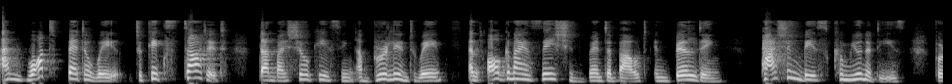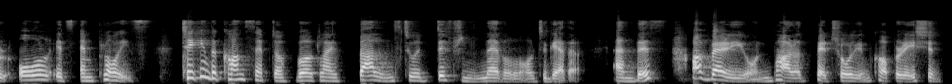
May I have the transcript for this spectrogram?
and what better way to kickstart it than by showcasing a brilliant way an organization went about in building passion based communities for all its employees taking the concept of work life balance to a different level altogether. And this, our very own Bharat Petroleum Corporation.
